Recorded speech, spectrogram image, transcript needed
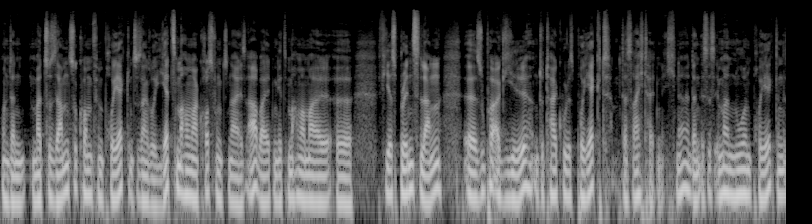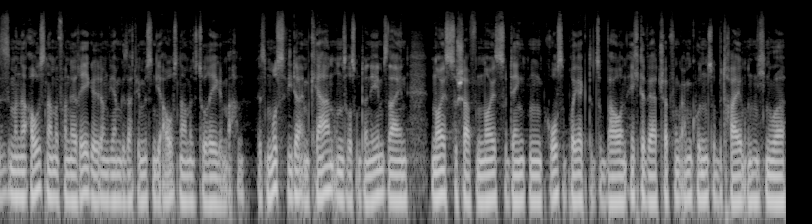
und dann mal zusammenzukommen für ein Projekt und zu sagen, so jetzt machen wir mal crossfunktionales Arbeiten, jetzt machen wir mal äh, vier Sprints lang, äh, super agil, ein total cooles Projekt, das reicht halt nicht. Ne? Dann ist es immer nur ein Projekt, dann ist es immer eine Ausnahme von der Regel und wir haben gesagt, wir müssen die Ausnahme zur Regel machen. Es muss wieder im Kern unseres Unternehmens sein, Neues zu schaffen, Neues zu denken, große Projekte zu bauen, echte Wertschöpfung am Kunden zu betreiben und nicht nur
